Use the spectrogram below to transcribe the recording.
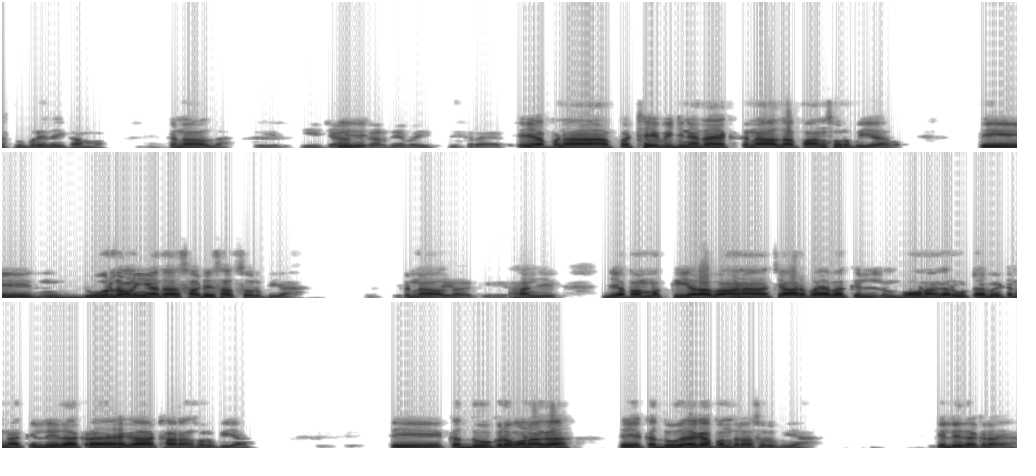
ਤਖਤੂਪੁਰੇ ਦਾ ਹੀ ਕੰਮ ਕਨਾਲ ਦਾ। ਤੇ ਕੀ ਚਾਰਜ ਤੇ- ਕਰਦੇ ਆ ਬਾਈ ਕੀ ਕਿਰਾਇਆ? ਇਹ ਆਪਣਾ ਪੱਠੇ ਬੀਜਣੇ ਦਾ ਇੱਕ ਕਨਾਲ ਦਾ 500 ਰੁਪਿਆ ਤੇ ਦੂਰ ਲਾਉਣੀਆਂ ਦਾ 750 ਰੁਪਿਆ ਕਨਾਲ ਦਾ? ਹਾਂਜੀ। ਜੇ ਆਪਾਂ ਮੱਕੀ ਵਾਲਾ ਵਾਹਣਾ ਚਾਰ ਪਾਇਆ ਵਾ ਵਾਹਣਾਗਾ ਰੋਟਾਵੇਟਰ ਨਾਲ ਕਿੱਲੇ ਦਾ ਕਿਰਾਇਆ ਹੈਗਾ 1800 ਰੁਪਿਆ ਤੇ ਕੱਦੂ ਕਰਵਾਉਣਾਗਾ ਤੇ ਕੱਦੂ ਦਾ ਹੈਗਾ 1500 ਰੁਪਿਆ ਕਿੱਲੇ ਦਾ ਕਿਰਾਇਆ।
